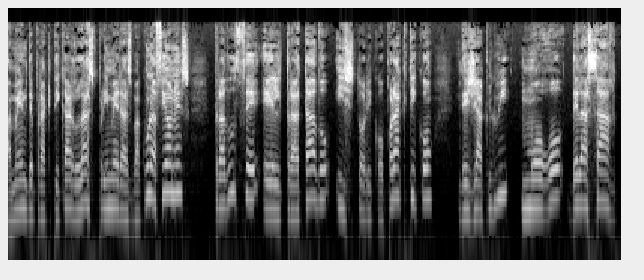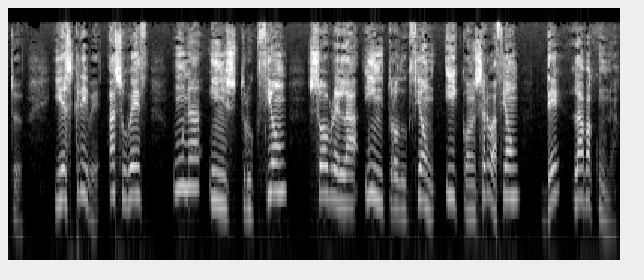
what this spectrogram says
Amén de practicar las primeras vacunaciones, traduce el Tratado Histórico-Práctico de Jacques-Louis Moreau de la Sarthe y escribe, a su vez, una instrucción sobre la introducción y conservación de la vacuna.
